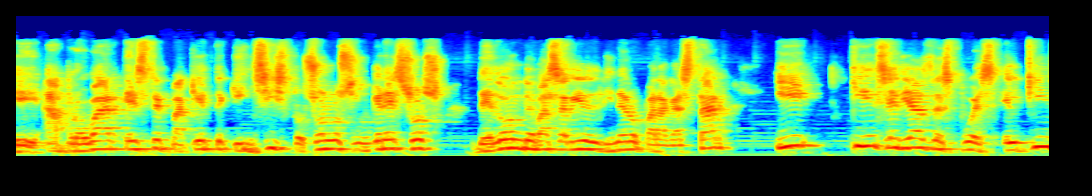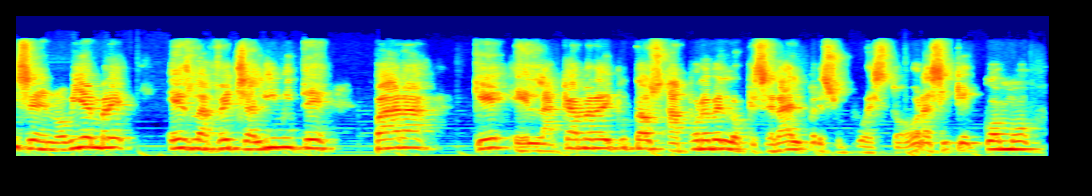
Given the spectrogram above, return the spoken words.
eh, aprobar este paquete que, insisto, son los ingresos, de dónde va a salir el dinero para gastar y 15 días después, el 15 de noviembre, es la fecha límite para que en la Cámara de Diputados apruebe lo que será el presupuesto. Ahora sí que cómo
